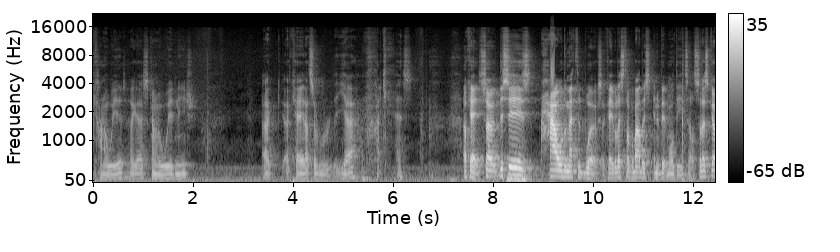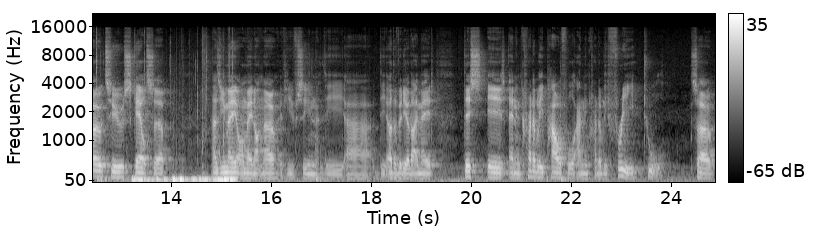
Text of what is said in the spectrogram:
Kind of weird, I guess. Kind of a weird niche. Uh, okay, that's a yeah, I guess. Okay, so this is how the method works. Okay, but let's talk about this in a bit more detail. So let's go to Scale SERP. As you may or may not know, if you've seen the, uh, the other video that I made, this is an incredibly powerful and incredibly free tool. So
